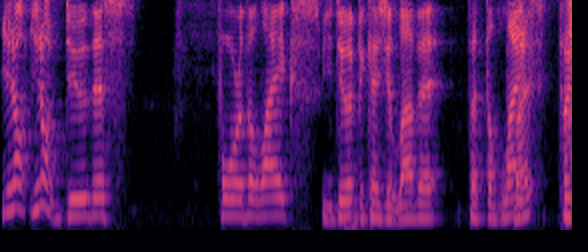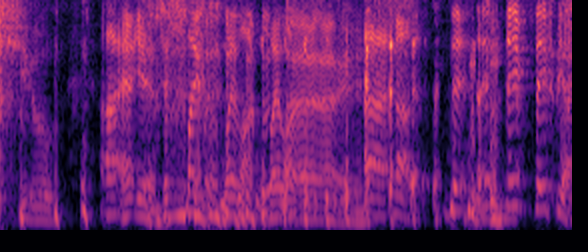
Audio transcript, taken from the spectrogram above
you don't you don't do this for the likes you do it because you love it but the likes push you. Uh, you know, just play with play along play along uh, no they, they, they, they, yeah.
